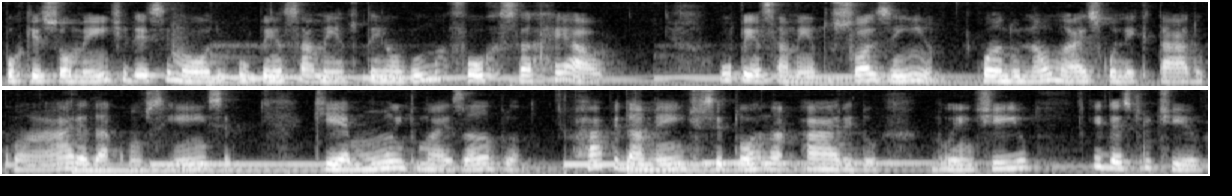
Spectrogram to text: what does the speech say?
porque somente desse modo o pensamento tem alguma força real. O pensamento sozinho, quando não mais conectado com a área da consciência, que é muito mais ampla, rapidamente se torna árido, doentio e destrutivo.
